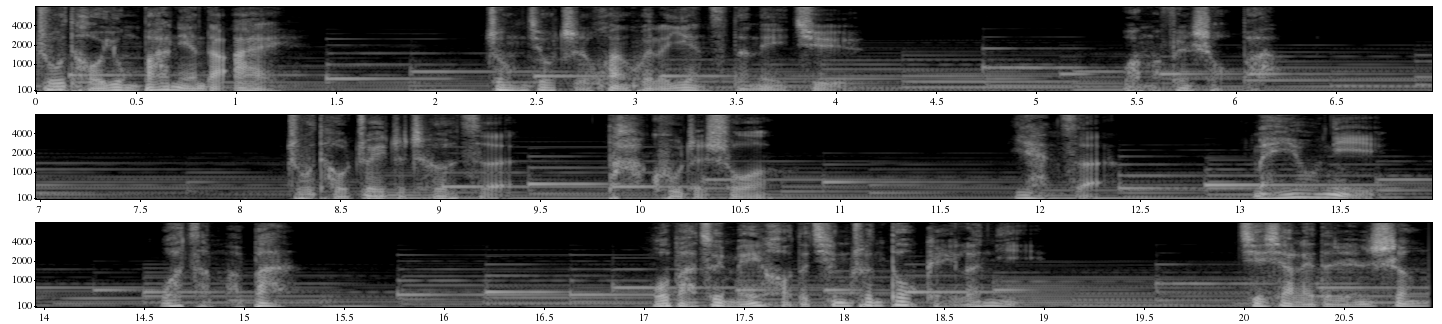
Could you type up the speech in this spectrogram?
猪头用八年的爱。终究只换回了燕子的那句：“我们分手吧。”猪头追着车子，大哭着说：“燕子，没有你，我怎么办？我把最美好的青春都给了你，接下来的人生，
